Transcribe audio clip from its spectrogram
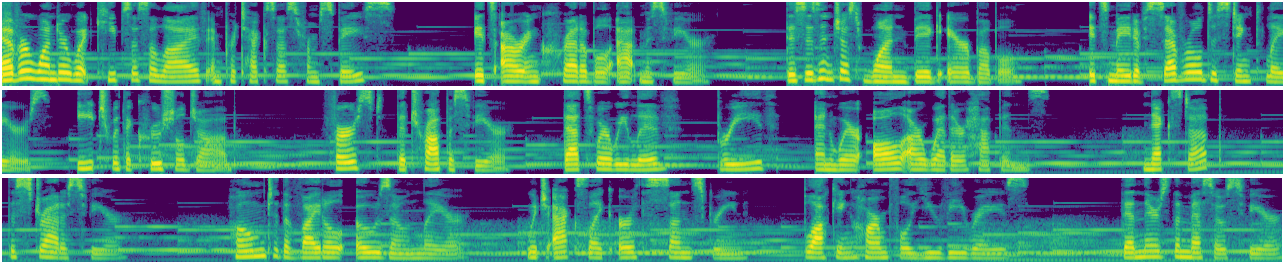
Ever wonder what keeps us alive and protects us from space? It's our incredible atmosphere. This isn't just one big air bubble. It's made of several distinct layers, each with a crucial job. First, the troposphere. That's where we live, breathe, and where all our weather happens. Next up, the stratosphere, home to the vital ozone layer, which acts like Earth's sunscreen, blocking harmful UV rays. Then there's the mesosphere,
